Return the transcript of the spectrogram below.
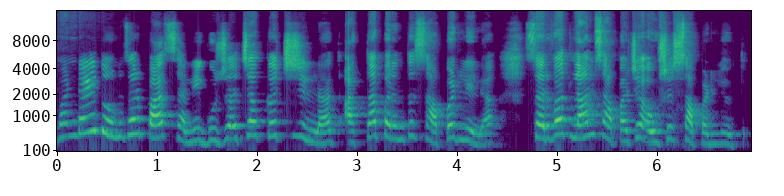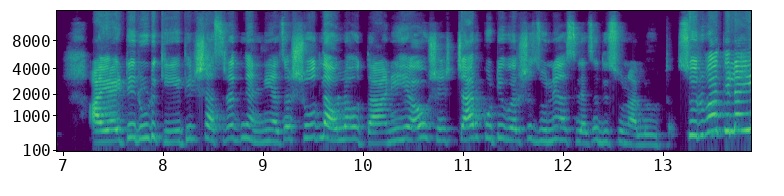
मंडळी दोन हजार पाच साली गुजरातच्या कच्छ जिल्ह्यात आतापर्यंत सापडलेल्या सर्वात लांब सापाचे अवशेष सापडले होते. आय आय टी रुडकी येथील शास्त्रज्ञांनी याचा शोध लावला होता आणि हे अवशेष चार कोटी वर्ष जुने असल्याचं दिसून आलं होतं. सुरुवातीला ही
